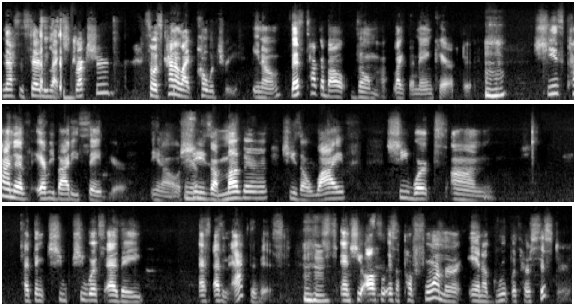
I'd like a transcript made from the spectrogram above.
necessarily like structured. So it's kind of like poetry, you know. Let's talk about Velma, like the main character. Mm-hmm. She's kind of everybody's savior. You know, Yeah. she's a mother, she's a wife, she works um I think she she works as a as, as an activist hmm and she also is a performer in a group with her sisters.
